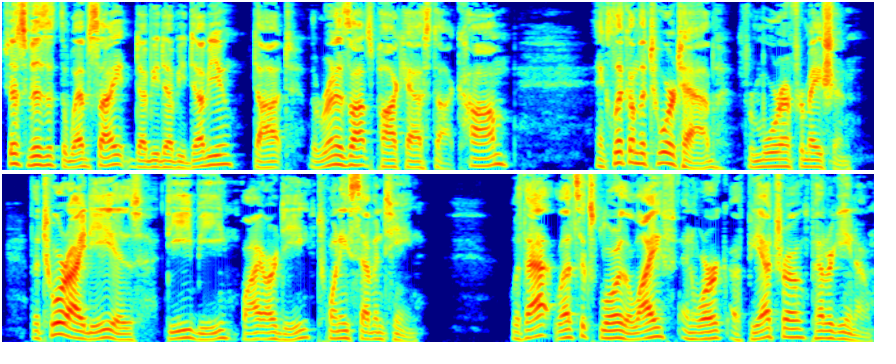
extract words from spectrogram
Just visit the website www.therenaissancepodcast.com and click on the tour tab for more information. The tour ID is DBYRD 2017. With that, let's explore the life and work of Pietro Perugino.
